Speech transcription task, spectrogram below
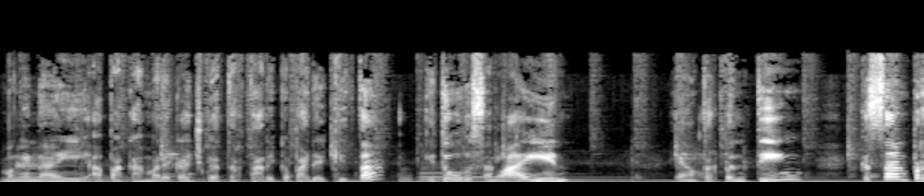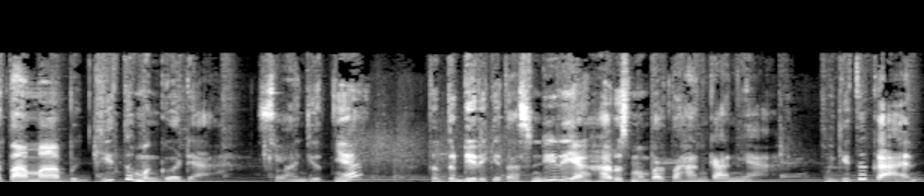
Mengenai apakah mereka juga tertarik kepada kita, itu urusan lain. Yang terpenting, kesan pertama begitu menggoda. Selanjutnya, tentu diri kita sendiri yang harus mempertahankannya. Begitu kan?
